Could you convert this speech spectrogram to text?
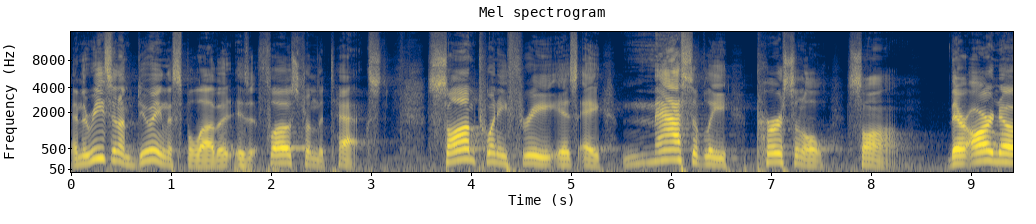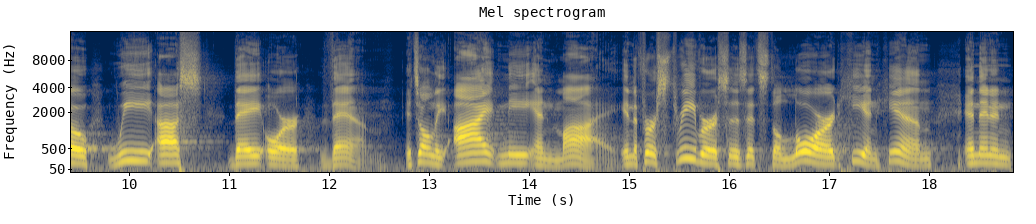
And the reason I'm doing this, beloved, is it flows from the text. Psalm 23 is a massively personal psalm. There are no we, us, they, or them. It's only I, me, and my. In the first three verses, it's the Lord, He, and Him. And then in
